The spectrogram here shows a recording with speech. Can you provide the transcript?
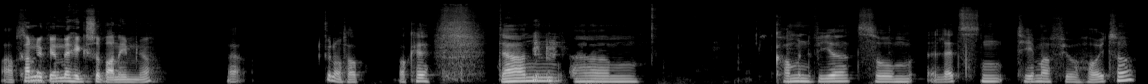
er absolut. gerne eine Hexabar nehmen, ja. Ja. Genau. Top. Okay. Dann ähm, kommen wir zum letzten Thema für heute.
